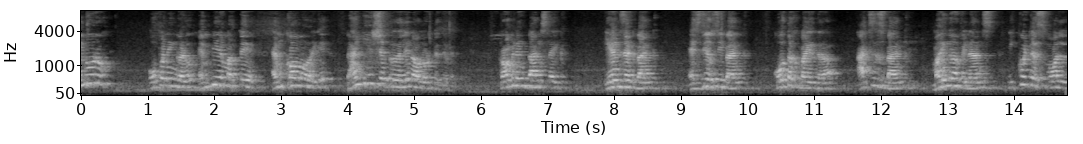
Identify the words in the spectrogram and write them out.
ಐನೂರು ಓಪನಿಂಗ್ಗಳು ಎಂ ಬಿ ಎ ಮತ್ತೆ ಎಂ ಕಾಮ್ ಅವರಿಗೆ ಬ್ಯಾಂಕಿಂಗ್ ಕ್ಷೇತ್ರದಲ್ಲಿ ನಾವು ನೋಡ್ತಿದ್ದೇವೆ. Prominent banks like N Z bank H D F C bank Kotak Mahindra Axis bank Mahindra finance equity small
